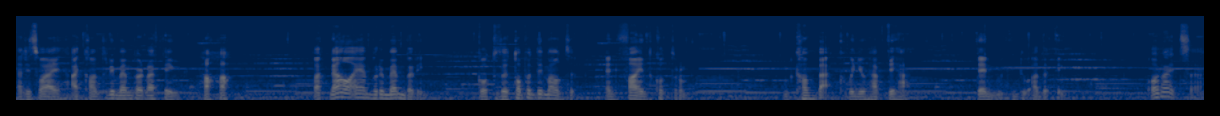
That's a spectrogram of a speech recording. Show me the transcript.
That is why I can't remember nothing, haha. but now I am remembering. Go to the top of the mountain and find Cottram. And come back when you have the hat. Then we can do other things. Alright, sir.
